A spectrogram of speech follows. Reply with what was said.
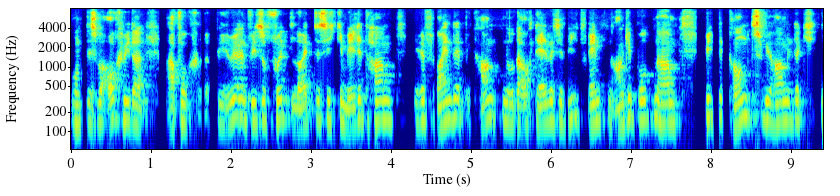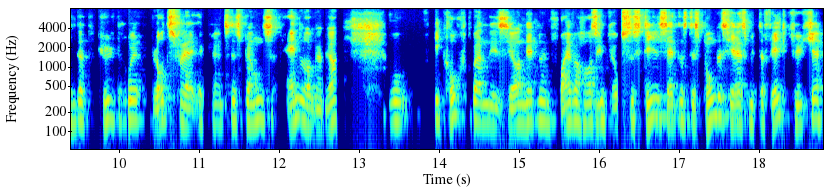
Und das war auch wieder einfach berührend, wie sofort Leute sich gemeldet haben, ihre Freunde, Bekannten oder auch teilweise Wildfremden angeboten haben, bitte kommt, wir haben in der, in der Kühltruhe Platz frei, ihr könnt das bei uns einladen Weinlagern, ja, wo gekocht worden ist, ja, nicht nur im Feuerwehrhaus im großen Stil seitens des Bundesheeres mit der Feldküche,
